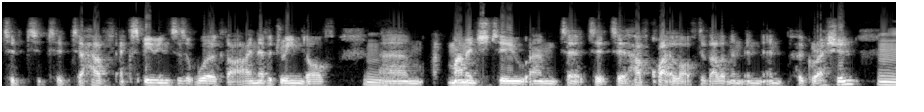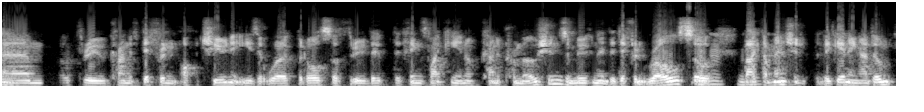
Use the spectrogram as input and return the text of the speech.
to, to, to, have experiences at work that I never dreamed of. Mm. Um, I've managed to, um, to to to have quite a lot of development and, and progression Mm. through kind of different opportunities at work, but also through the, the things like you know kind of promotions and moving into different roles. So, Mhm, like I mentioned at the beginning, I don't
